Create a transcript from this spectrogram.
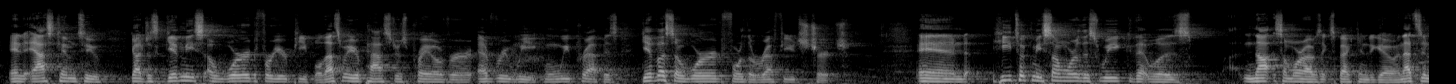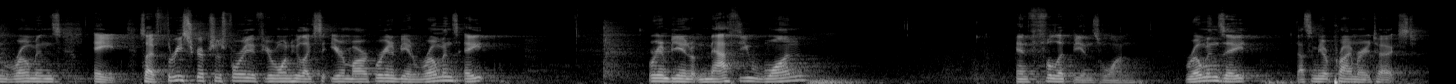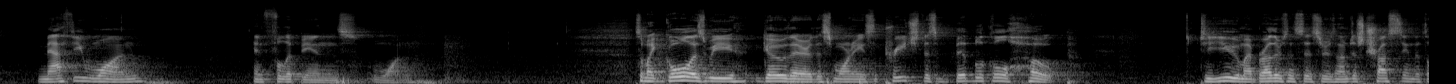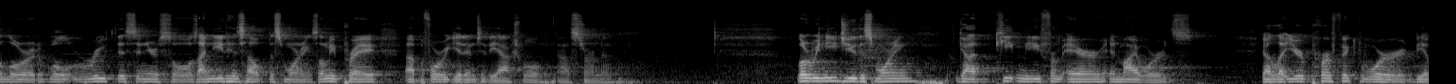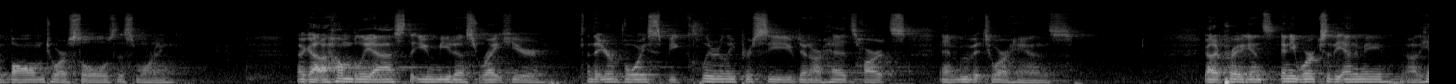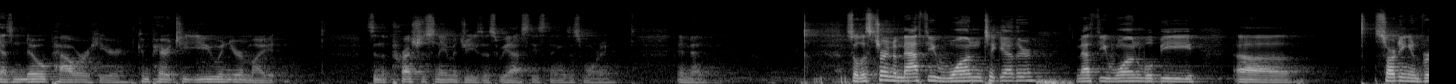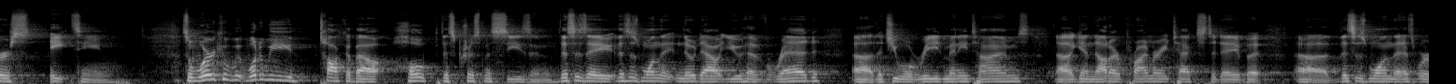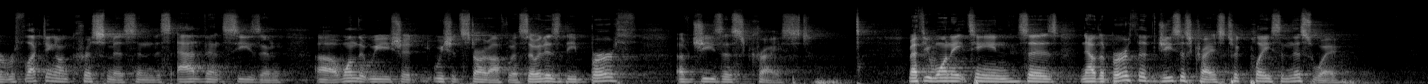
and ask Him to, God, just give me a word for your people. That's what your pastors pray over every week when we prep. Is give us a word for the Refuge Church. And he took me somewhere this week that was not somewhere I was expecting to go, and that's in Romans 8. So I have three scriptures for you if you're one who likes to earmark. We're going to be in Romans 8, we're going to be in Matthew 1, and Philippians 1. Romans 8, that's going to be our primary text. Matthew 1, and Philippians 1. So, my goal as we go there this morning is to preach this biblical hope to you, my brothers and sisters, and I'm just trusting that the Lord will root this in your souls. I need his help this morning. So let me pray uh, before we get into the actual uh, sermon. Lord, we need you this morning. God, keep me from error in my words. God, let your perfect word be a balm to our souls this morning. Uh, God, I humbly ask that you meet us right here and that your voice be clearly perceived in our heads, hearts, and move it to our hands. God, I pray against any works of the enemy. Uh, he has no power here compared to you and your might. It's in the precious name of Jesus we ask these things this morning. Amen. So let's turn to Matthew 1 together. Matthew 1 will be uh, starting in verse 18. So where could we, what do we talk about hope this Christmas season? This is a this is one that no doubt you have read, uh, that you will read many times. Uh, again, not our primary text today, but uh, this is one that as we're reflecting on Christmas and this Advent season, uh, one that we should we should start off with. So it is the birth of Jesus Christ. Matthew 1:18 says, "Now the birth of Jesus Christ took place in this way."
